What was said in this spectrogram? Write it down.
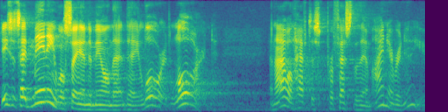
Jesus said, Many will say unto me on that day, Lord, Lord. And I will have to profess to them, I never knew you.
